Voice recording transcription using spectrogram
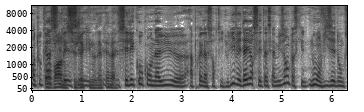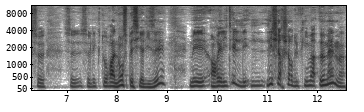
en tout cas, pour voir les, sujets qui nous intéressent. C'est l'écho qu'on a eu euh, après la sortie du livre. Et d'ailleurs, c'est assez amusant parce que nous, on visait donc ce, ce, ce lectorat non spécialisé, mais en réalité, les, les chercheurs du climat eux-mêmes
